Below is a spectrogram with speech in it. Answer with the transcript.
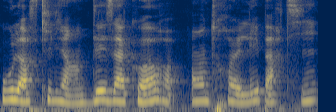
ou lorsqu'il y a un désaccord entre les parties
